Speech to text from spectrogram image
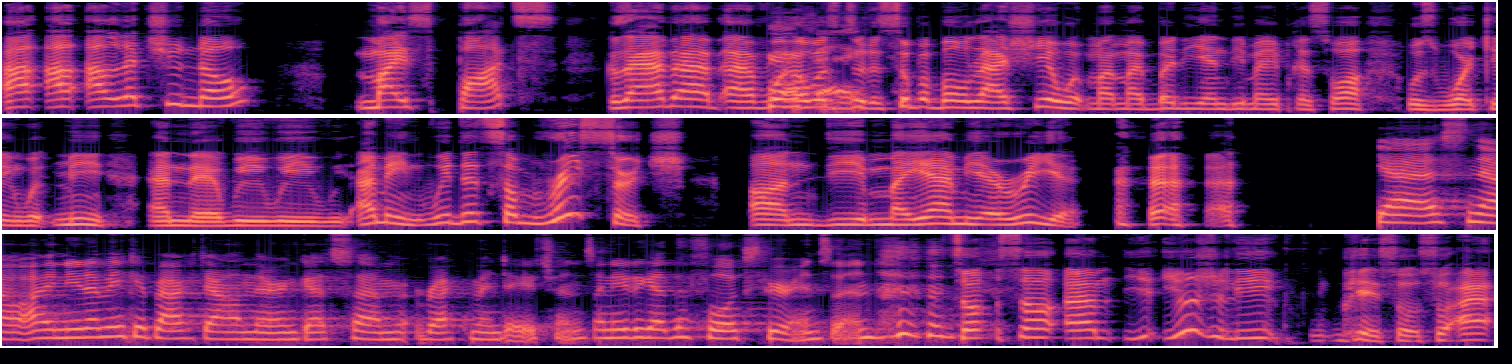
I, I, I'll let you know my spots because I have, I, have, I, was to the Super Bowl last year with my, my buddy Andy Maypressoir was working with me, and uh, we, we we I mean we did some research on the Miami area. yes, no, I need to make it back down there and get some recommendations. I need to get the full experience in. so so um usually okay so so I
